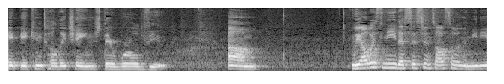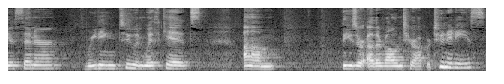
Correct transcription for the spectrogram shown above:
It, it can totally change their worldview. Um, we always need assistance also in the media center, reading to and with kids. Um, these are other volunteer opportunities.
